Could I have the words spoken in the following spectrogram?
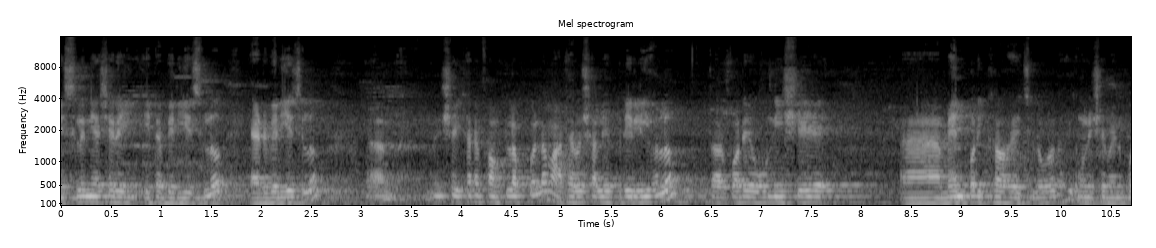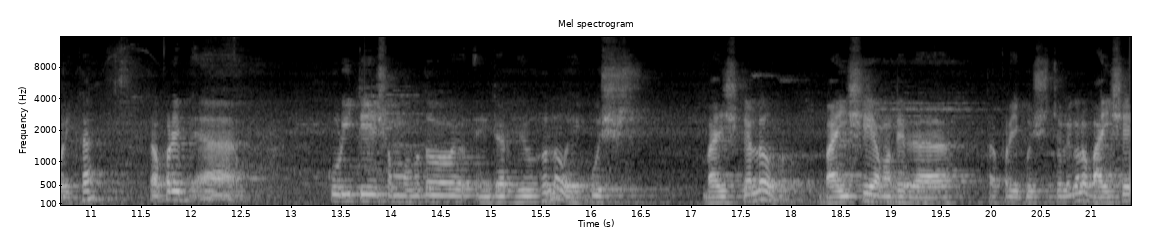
মিসলেনিয়াসের এই এটা বেরিয়েছিল, অ্যাড বেরিয়েছিল সেইখানে ফর্ম ফিল আপ করলাম, আঠারো সালে এপ্রিলই হলো, তারপরে উনিশে মেন পরীক্ষা হয়েছিল বোধহয়, উনিশে মেন পরীক্ষা, তারপরে কুড়িতে সম্ভবত ইন্টারভিউ হলো, একুশ, বাইশ গেল, বাইশে আমাদের তারপরে একুশ চলে গেল, বাইশে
